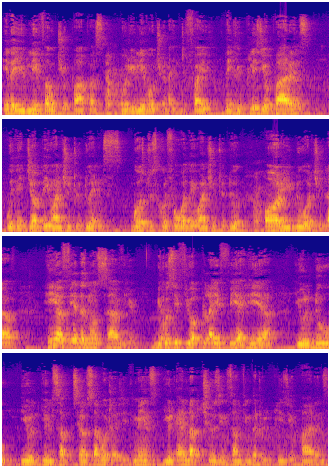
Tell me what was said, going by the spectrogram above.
either you live out your purpose Uh-huh. or you live out your 9 to 5 like you please your parents with the job they want you to do and s- go to school for what they want you to do Uh-huh. or you do what you love here fear does not serve you because if you apply fear here you'll do you'll, you'll self-sabotage it means you'll end up choosing something that will please your parents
